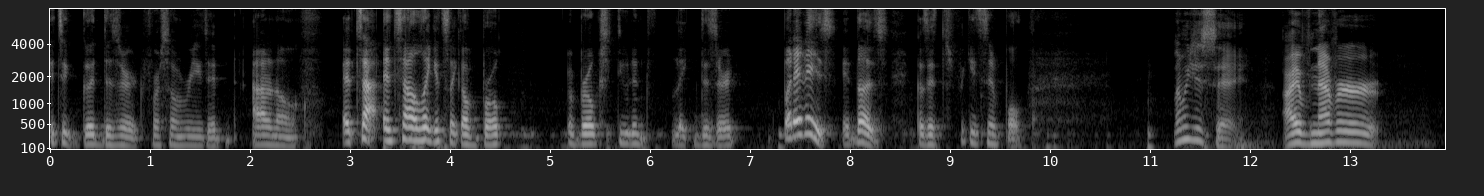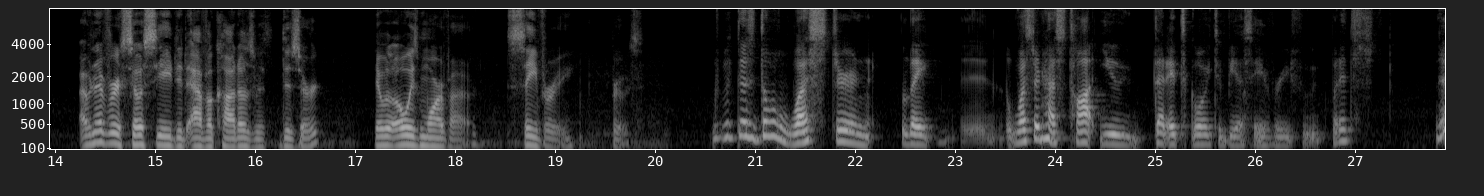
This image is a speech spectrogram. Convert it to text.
it's a good dessert for some reason. I don't know. It's a, it sounds like it's like a broke a broke student like dessert, but it is. It does because it's freaking simple. Let me just say, I've never, I've never associated avocados with dessert. They were always more of a savory fruit. because the western like uh, western has taught you that it's going to be a savory food but it's yeah,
